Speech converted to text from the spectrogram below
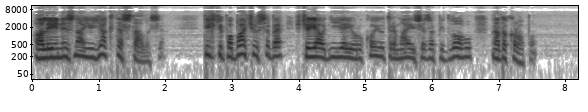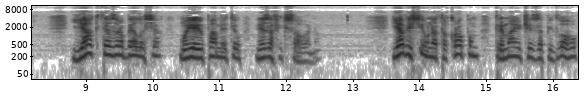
але і не знаю, як це сталося. Тільки побачив себе, що я однією рукою тримаюся за підлогу над окропом. Як те зробилося, моєю пам'яттю не зафіксовано. Я висів над окропом, тримаючись за підлогу,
